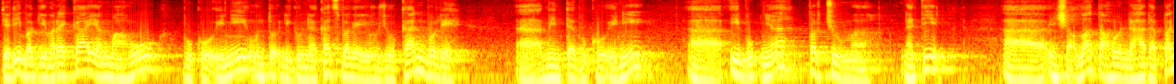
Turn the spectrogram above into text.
Jadi bagi mereka yang mahu buku ini untuk digunakan sebagai rujukan boleh uh, minta buku ini uh, e-booknya percuma. Nanti uh, insyaAllah tahun hadapan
